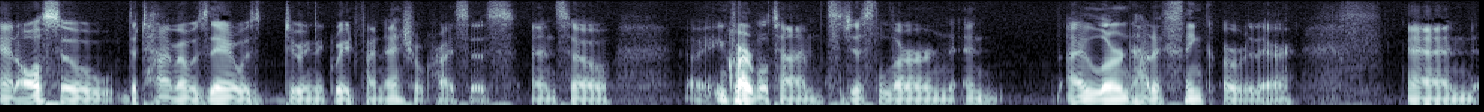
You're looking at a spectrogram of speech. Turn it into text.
And also, the time I was there was during the great financial crisis. And so, uh, incredible time to just learn. And I learned how to think over there. And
